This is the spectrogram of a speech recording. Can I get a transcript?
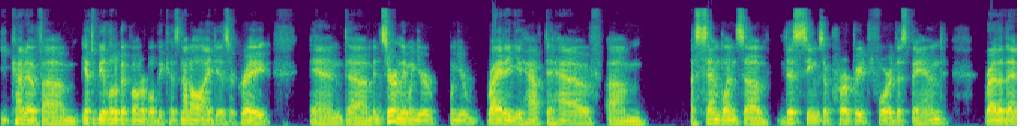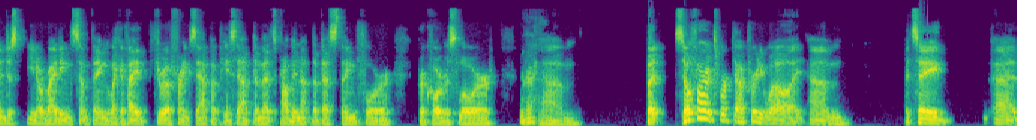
you kind of um, you have to be a little bit vulnerable because not all ideas are great, and um, and certainly when you're when you're writing, you have to have um, a semblance of this seems appropriate for this band rather than just you know writing something like if I threw a Frank Zappa piece at them, that's probably not the best thing for for Corvus lore. Right. Um, but so far it's worked out pretty well. I, um, I'd say uh,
